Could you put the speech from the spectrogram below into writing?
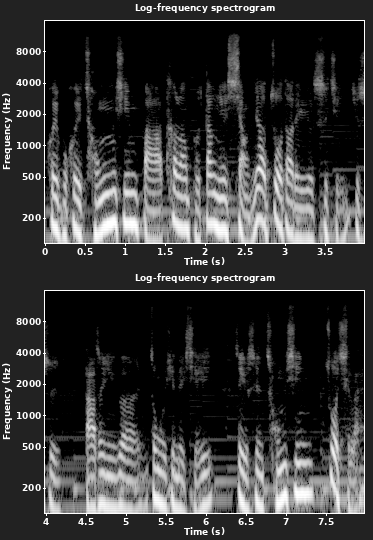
会不会重新把特朗普当年想要做到的一个事情，就是。达成一个综合性的协议，这个事情重新做起来。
